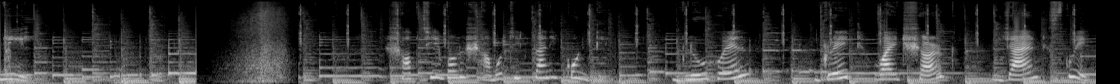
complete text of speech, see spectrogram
নীল। সবচেয়ে বড় সামুদ্রিক প্রাণী কোনটি? Blue whale, great white shark, giant squid.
